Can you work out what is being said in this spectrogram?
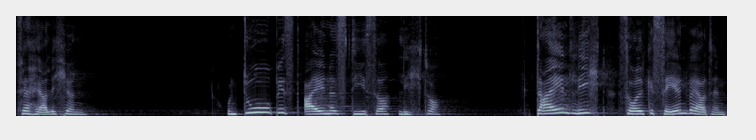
verherrlichen. Und du bist eines dieser Lichter. Dein Licht soll gesehen werden.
